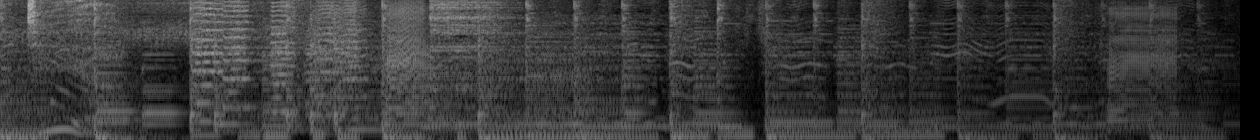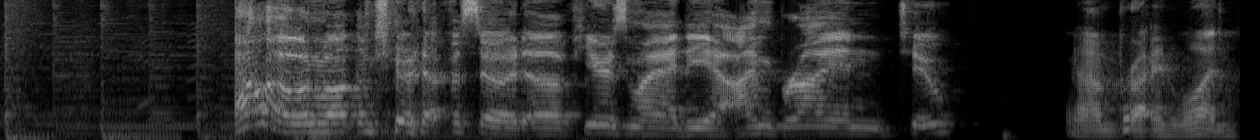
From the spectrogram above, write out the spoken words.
idea. Hello and welcome to an episode of Here's My Idea. I'm Brian two, I'm Brian one.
